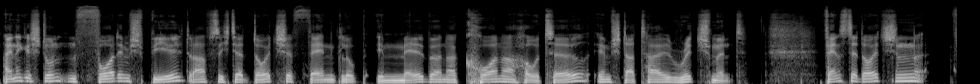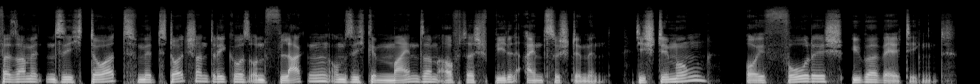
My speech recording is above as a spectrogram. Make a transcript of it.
Einige Stunden vor dem Spiel traf sich der deutsche Fanclub im Melbourner Corner Hotel im Stadtteil Richmond. Fans der Deutschen versammelten sich dort mit Deutschland-Trikots und Flaggen, um sich gemeinsam auf das Spiel einzustimmen. Die Stimmung euphorisch überwältigend.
